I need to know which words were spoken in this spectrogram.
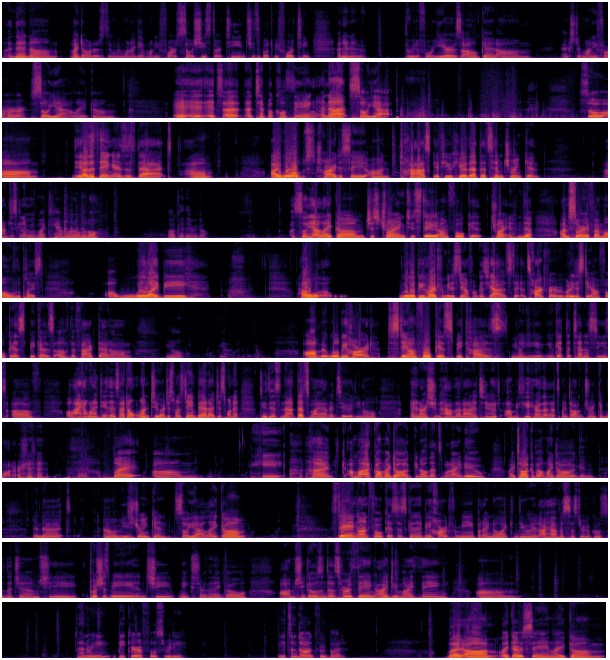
and then um, my daughter's the only one I get money for. So she's 13. She's about to be 14, and then in three to four years, I'll get um, extra money for her. So yeah, like um, it, it, it's a, a typical thing and that. So yeah. So um, the other thing is is that um, I will try to say on task. If you hear that, that's him drinking. I'm just gonna move my camera a little. Okay, there we go. So yeah, like um, just trying to stay on focus. Trying the. I'm sorry if I'm all over the place. Uh, will I be? How? Uh, will it be hard for me to stay on focus? Yeah, it's it's hard for everybody to stay on focus because of the fact that um, you know, yeah, there we go. Um, it will be hard to stay on focus because you know you you get the tendencies of oh, I don't want to do this. I don't want to. I just want to stay in bed. I just want to do this and that. That's my attitude, you know. And I shouldn't have that attitude. Um, if you hear that, that's my dog drinking water. but um, he, I, I'm, I call my dog. You know, that's what I do. I talk about my dog and and that. Um, he's drinking. So yeah, like um, staying on focus is going to be hard for me, but I know I can do it. I have a sister who goes to the gym. She pushes me and she makes sure that I go. Um, she goes and does her thing. I do my thing. Um, Henry, be careful, sweetie. Eat some dog food, bud. But um, like I was saying, like um,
